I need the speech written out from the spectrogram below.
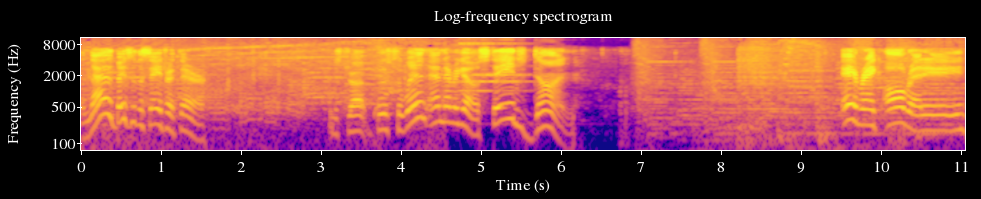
And that is basically the stage right there. Just drop, boost the win, and there we go. Stage done. A rank already.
